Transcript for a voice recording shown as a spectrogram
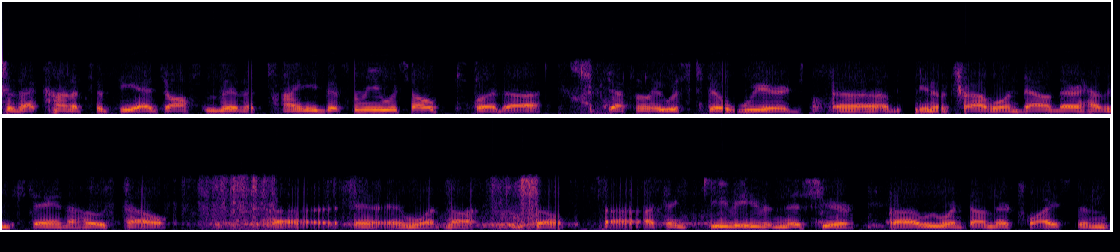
so that kind of took the edge off of it a tiny bit for me, which helped. But uh, definitely was still weird, uh, you know, traveling down there, having to stay in a hotel uh, and, and whatnot. So uh, I think even even this year uh, we went down there twice, and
